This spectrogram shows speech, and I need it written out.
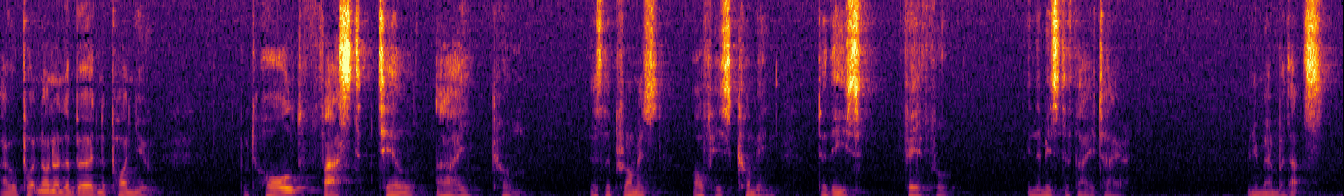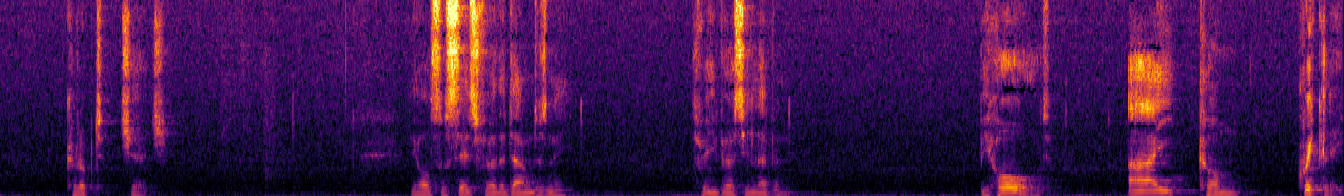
I will put none of the burden upon you. but hold fast till I come. as the promise of his coming to these faithful in the midst of Thyatira. Remember, that's corrupt church. He also says further down, doesn't he? 3 verse 11. Behold, I come quickly.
